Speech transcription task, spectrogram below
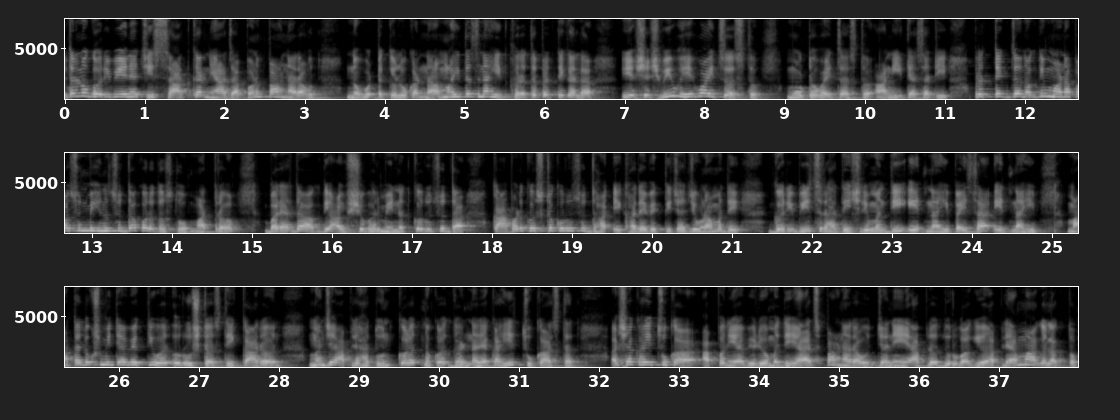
मित्रांनो गरिबी येण्याची सात कारणे आज आपण पाहणार आहोत. नव्वद टक्के लोकांना माहीतच नाहीत खरं तर प्रत्येकाला यशस्वी हे व्हायचं असतं मोठं व्हायचं असतं आणि त्यासाठी प्रत्येकजण अगदी मनापासून मेहनतसुद्धा करत असतो. मात्र बऱ्याचदा अगदी आयुष्यभर मेहनत करूनसुद्धा काबाड कष्ट करूनसुद्धा एखाद्या व्यक्तीच्या जीवनामध्ये गरिबीच राहते. श्रीमंती येत नाही पैसा येत नाही. माता लक्ष्मी त्या व्यक्तीवर रुष्ट असते. कारण म्हणजे आपल्या हातून कळत नकळत घडणाऱ्या काही चुका असतात. अशा काही चुका आपण या व्हिडिओमध्ये आज पाहणार आहोत ज्याने आपलं दुर्भाग्य आपल्या मागं लागतं.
